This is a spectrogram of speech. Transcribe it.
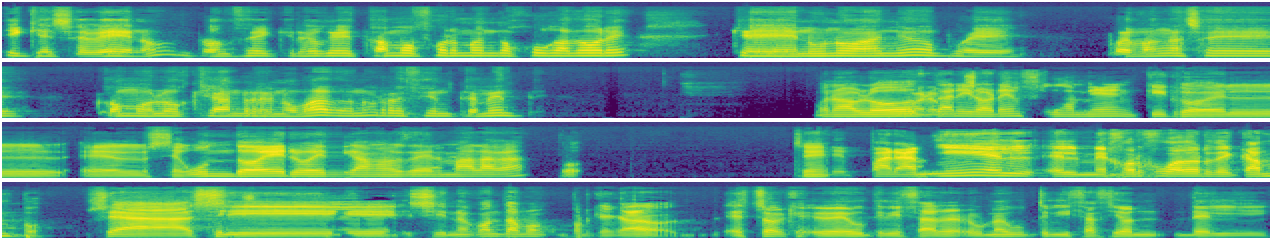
y que se ve, ¿no? Entonces creo que estamos formando jugadores que en unos años, pues pues van a ser como los que han renovado, ¿no? Recientemente. Bueno, habló Bueno, Dani pues- Lorenzo también, Kiko, el, el segundo héroe, digamos, del Málaga. Sí. Eh, Para mí, el, el mejor jugador de campo. O sea, si, si no contamos, porque claro, esto es que, eh, utilizar una utilización del,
